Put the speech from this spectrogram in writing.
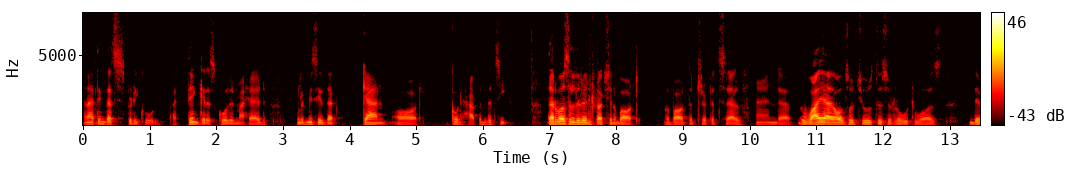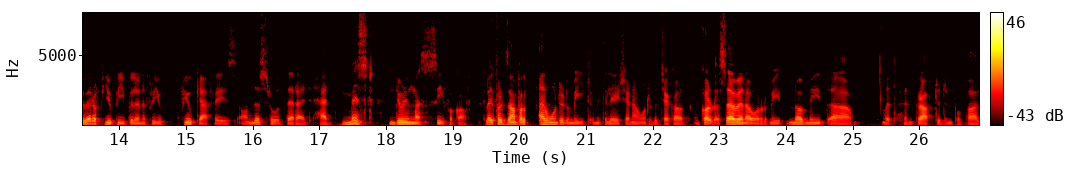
And I think that's pretty cool. I think it is cool in my head. Let me see if that can or could happen. Let's see that was a little introduction about about the trip itself and uh, why I also chose this route was there were a few people and a few few cafes on this route that I had missed during my C for coffee. Like for example, I wanted to meet Mithilesh and I wanted to check out Corridor 7. I wanted to meet Navneet uh, at Handcrafted in Bhopal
